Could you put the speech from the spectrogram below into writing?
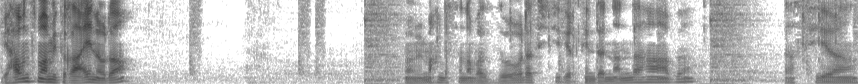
Wir hauen uns mal mit rein, oder? Wir machen das dann aber so, dass ich die direkt hintereinander habe. Das hier.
